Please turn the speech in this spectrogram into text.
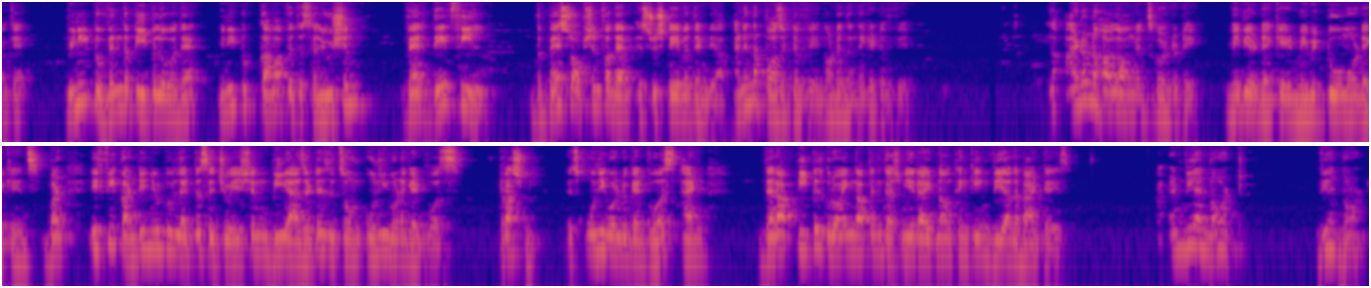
Okay? We need to win the people over there. We need to come up with a solution where they feel the best option for them is to stay with India and in a positive way, not in a negative way. Now, I don't know how long it's going to take maybe a decade, maybe two more decades. But if we continue to let the situation be as it is, it's only going to get worse. Trust me, it's only going to get worse. And there are people growing up in Kashmir right now thinking we are the bad guys. And we are not. We are not.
